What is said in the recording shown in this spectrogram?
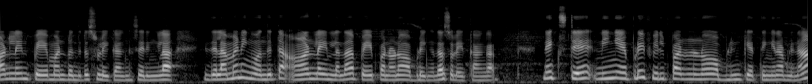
ஆன்லைன் பேமெண்ட் வந்துட்டு சொல்லியிருக்காங்க சரிங்களா? இதெல்லாமே நீங்கள் வந்துட்டு ஆன்லைனில் தான் பே பண்ணணும் அப்படிங்கிறத சொல்லியிருக்காங்க. நெக்ஸ்ட்டு நீங்கள் எப்படி ஃபில் பண்ணணும் அப்படின்னு கேட்டிங்கன்னா அப்படின்னா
